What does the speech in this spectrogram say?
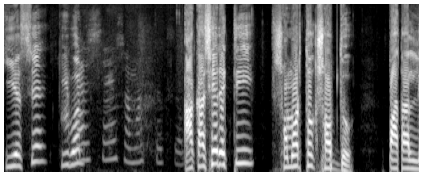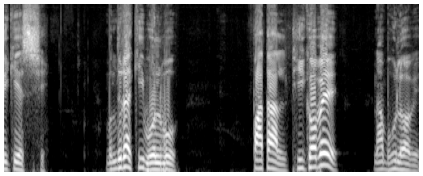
কি এসছে? কি বল? আকাশের একটি সমর্থক শব্দ পাতাল লিখে এসছে। বন্ধুরা কি বলব? পাতাল ঠিক হবে না ভুল হবে?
